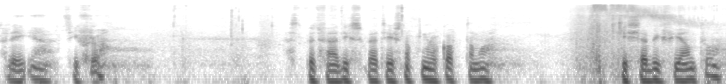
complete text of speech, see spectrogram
elég ilyen cifra. Ezt 50. születésnapomra kaptam a kisebbik fiamtól.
